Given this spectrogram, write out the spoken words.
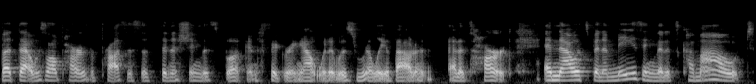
but that was all part of the process of finishing this book and figuring out what it was really about at, its heart. And now it's been amazing that it's come out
